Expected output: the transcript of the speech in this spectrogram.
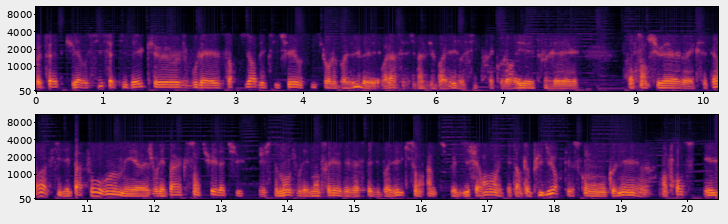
peut-être qu'il y a aussi cette idée que je voulais sortir des clichés aussi sur le Brésil. Et voilà, cette image du Brésil aussi très colorée, très très sensuelle, etc. Ce qui n'est pas faux, hein, mais euh, je voulais pas accentuer là-dessus. Justement, je voulais montrer des aspects du Brésil qui sont un petit peu différents et peut-être un peu plus durs que ce qu'on connaît euh, en France. Et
